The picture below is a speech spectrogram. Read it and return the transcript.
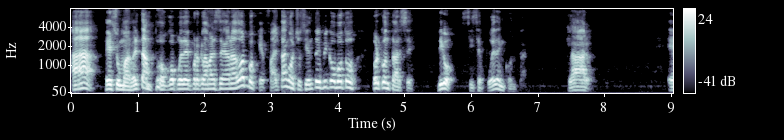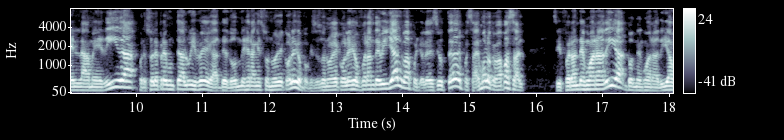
Ah, Jesús Manuel tampoco puede proclamarse ganador porque faltan 800 y pico votos por contarse. Digo, si se pueden contar. Claro. En la medida, por eso le pregunté a Luis Vega de dónde eran esos nueve colegios, porque si esos nueve colegios fueran de Villalba, pues yo le decía a ustedes, pues sabemos lo que va a pasar. Si fueran de Juana Díaz, donde Juana Díaz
